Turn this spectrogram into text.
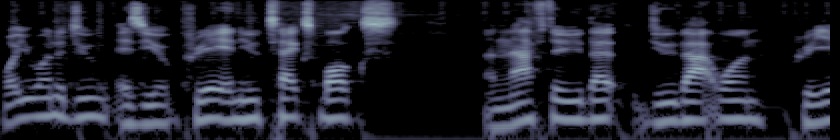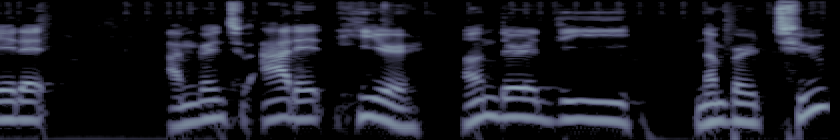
What you want to do is you create a new text box and after you that, do that one, create it. I'm going to add it here under the number two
